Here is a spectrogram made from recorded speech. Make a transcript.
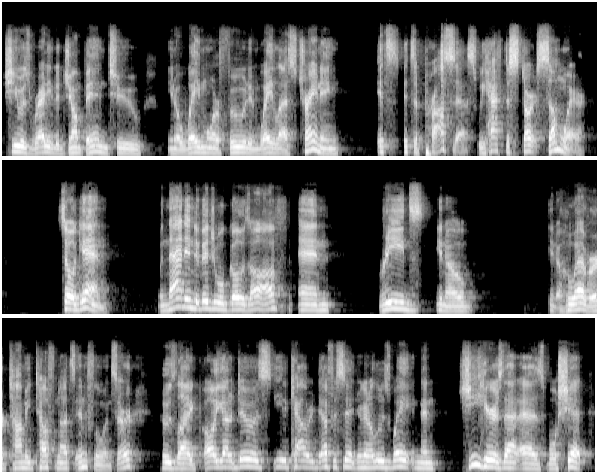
she was ready to jump into, you know, way more food and way less training. it's it's a process. We have to start somewhere. So again, when that individual goes off and reads, you know, you know, whoever, Tommy Toughnuts influencer, who's like, all you got to do is eat a calorie deficit and you're going to lose weight. And then she hears that as, well, shit,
